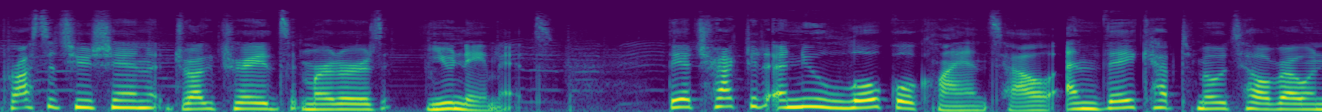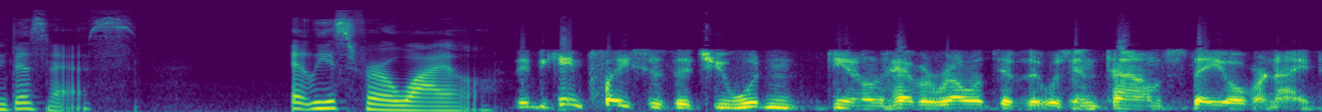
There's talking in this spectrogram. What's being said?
prostitution, drug trades, murders, you name it. They attracted a new local clientele and they kept Motel Row in business at least for a while. They became places that you wouldn't, you know, have a relative that was in town stay overnight,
